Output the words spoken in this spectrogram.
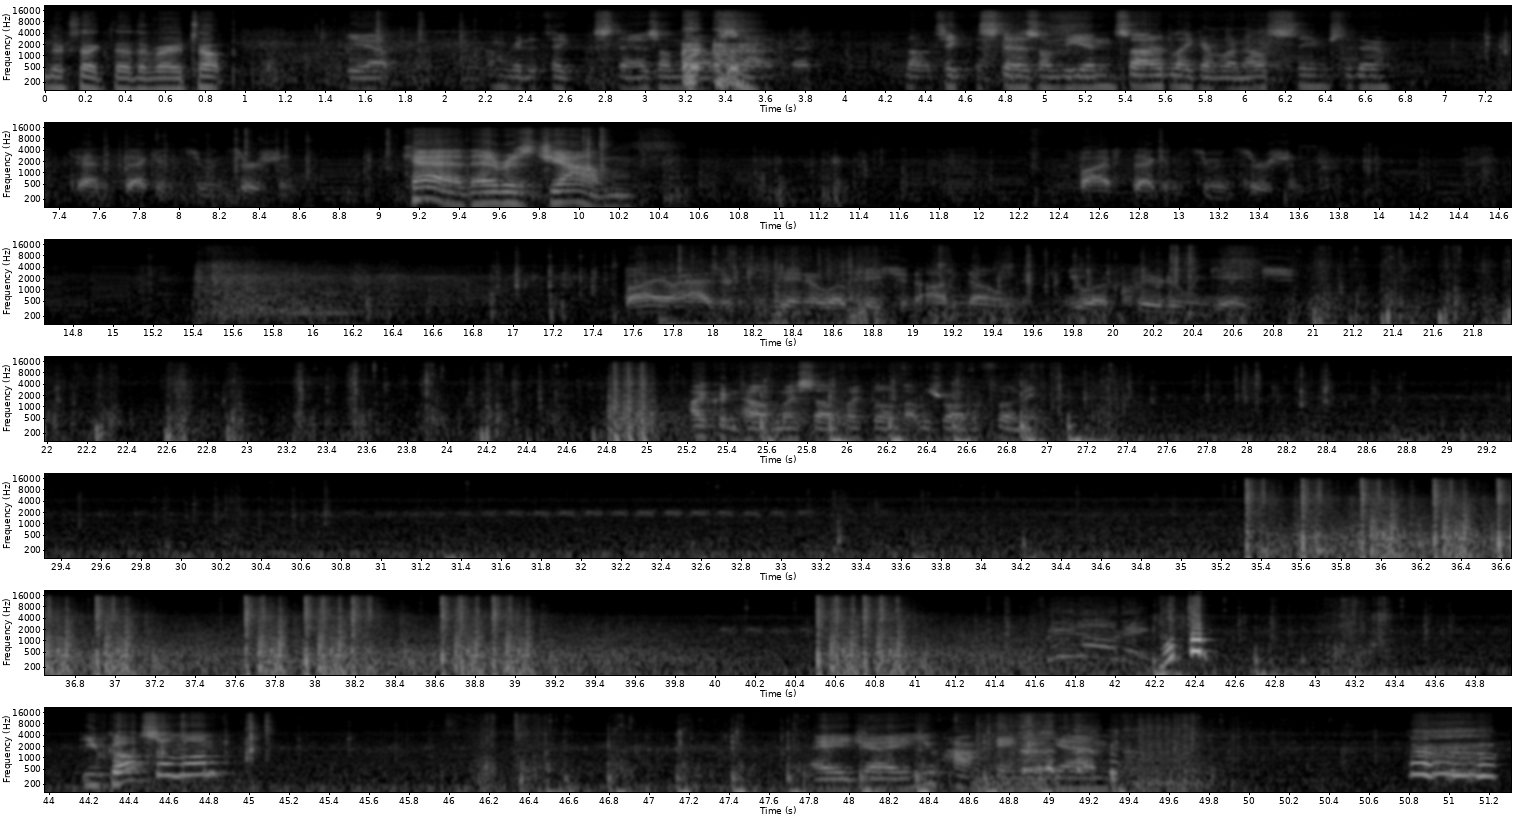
Looks like they're the very top. Yep. I'm gonna take the stairs on the outside then. Not take the stairs on the inside like everyone else seems to do. 10 seconds to insertion. Care, there is jam. 5 seconds to insertion. Biohazard container location unknown. You are clear to engage. I couldn't help myself, I thought that was rather funny. What the? You got someone? AJ, you hacking again?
